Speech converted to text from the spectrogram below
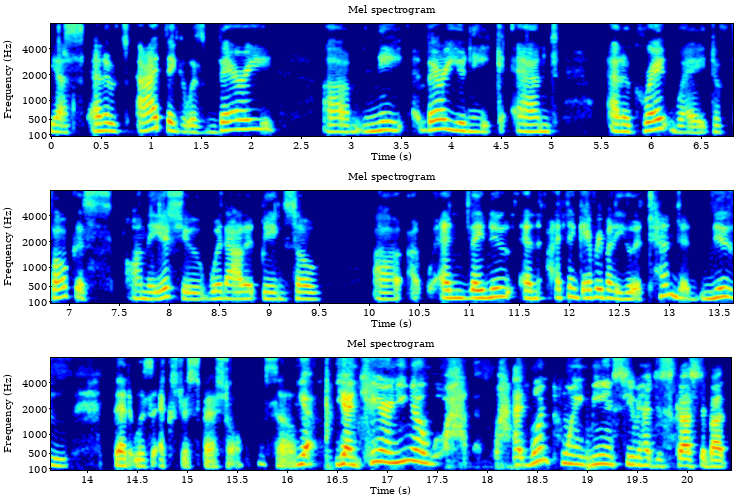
Yes, and it was, I think it was very um, neat, very unique, and and a great way to focus on the issue without it being so. Uh, and they knew, and I think everybody who attended knew that it was extra special. So yeah, yeah. And Karen, you know, at one point, me and Stephen had discussed about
